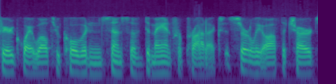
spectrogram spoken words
fared quite well through COVID in the sense of demand for products. It's certainly off the charts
